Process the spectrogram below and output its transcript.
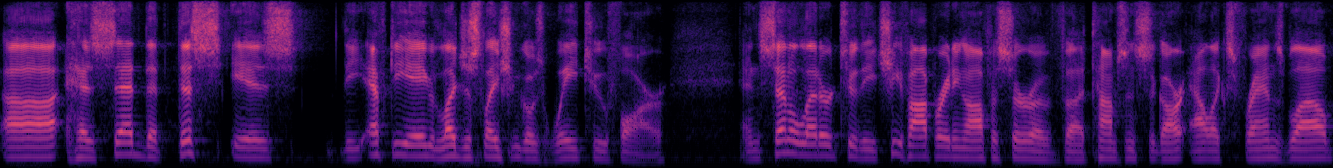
uh, has said that this is the FDA legislation goes way too far and sent a letter to the chief operating officer of uh, Thompson Cigar, Alex Franzblau,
